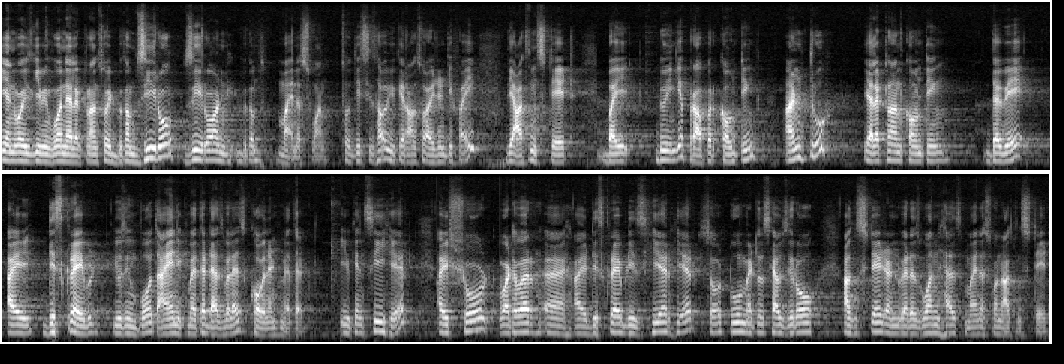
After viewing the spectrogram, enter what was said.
NO is giving 1 electron. So, it becomes 0, 0 and it becomes minus 1. So, this is how you can also identify the oxidation state by doing a proper counting and through electron counting the way I described using both ionic method as well as covalent method. You can see here I showed whatever uh, I described is here here. So, 2 metals have 0 oxidation state and whereas one has minus 1 oxidation state.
